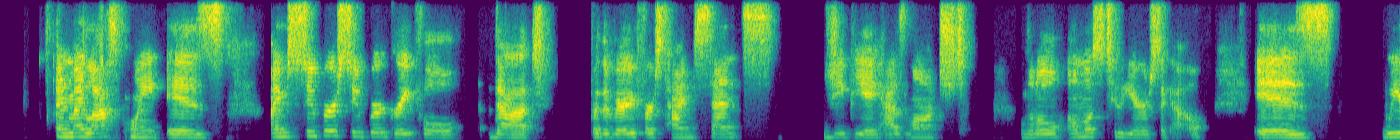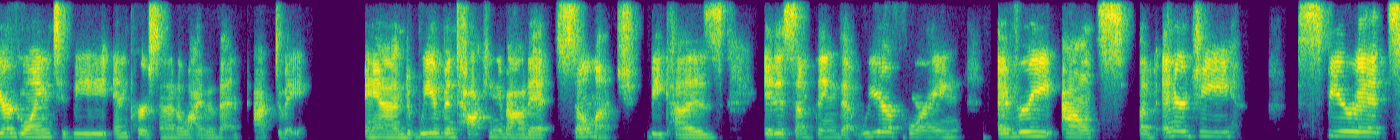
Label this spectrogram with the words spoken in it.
and my last point is I'm super, super grateful that for the very first time since GPA has launched a little almost two years ago, is we are going to be in person at a live event, Activate. And we have been talking about it so much because it is something that we are pouring every ounce of energy, spirit,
